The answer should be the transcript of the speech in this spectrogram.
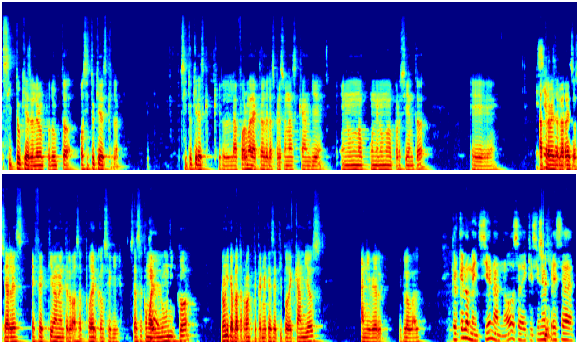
si tú quieres vender un producto o si tú quieres que la, si tú quieres que, la forma de actuar de las personas cambie en un, en un 1%, eh, a través de las redes sociales, efectivamente lo vas a poder conseguir. O sea, es como el único la única plataforma que te permite ese tipo de cambios a nivel global. Creo que lo mencionan, ¿no? O sea, de que si una empresa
